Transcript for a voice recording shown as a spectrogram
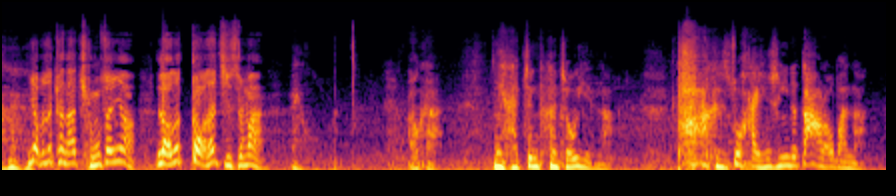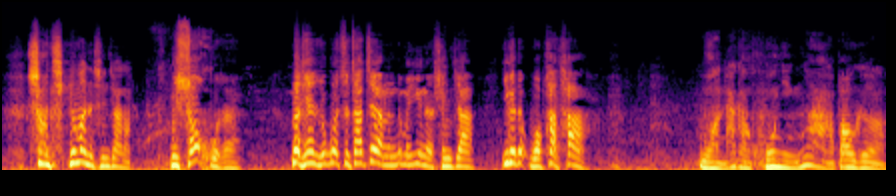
要不是看他穷酸样，老子搞他几十万。哎呦，宝哥，你还真看走眼了，他可是做海鲜生意的大老板呐，上千万的身价呢。你少唬人！那天如果是他这样的那么硬的身家，应该我怕他。我哪敢唬您啊，包哥，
